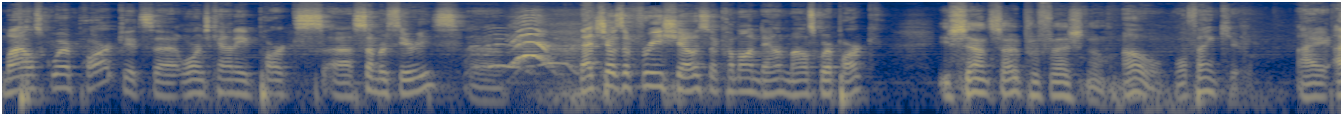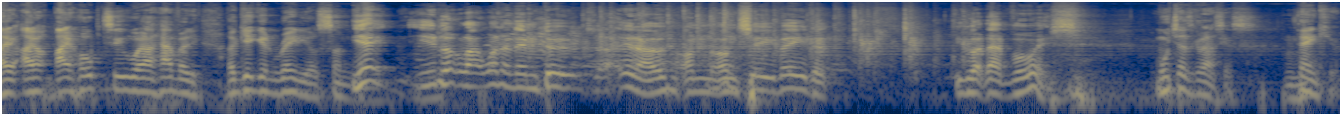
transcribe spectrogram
Mile Square Park. It's uh, Orange County Park's uh, summer series. Uh, that show's a free show, so come on down, Mile Square Park. you sound so professional. Oh, well, thank you. I, I, I, I hope to uh, have a, a gig in radio someday. Yeah, you look like one of them dudes, uh, you know, on, on TV that you got that voice. Muchas gracias. Thank you.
